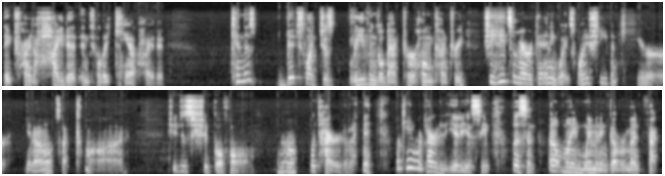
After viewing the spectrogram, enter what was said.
they try to hide it until they can't hide it. Can this bitch like just leave and go back to her home country? She hates America anyways. Why is she even here? You know, it's like, come on. She just should go home. You know, we're tired of it. okay, we're tired of the idiocy. Listen, I don't mind women in government. In fact,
